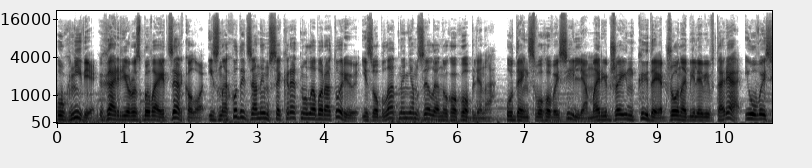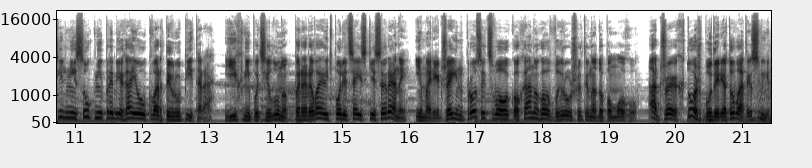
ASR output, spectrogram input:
У гніві Гаррі розбиває дзеркало і знаходить за ним секретну лабораторію із обладнанням зеленого гобліна. У день свого весілля Мері Джейн кидає Джона біля вівтаря і у весільній сукні прибігає у квартиру Пітера. Їхній поцілунок переривають поліцейські сирени, і Мері Джейн просить свого коханого вирушити на допомогу. Адже хто ж буде рятувати світ?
